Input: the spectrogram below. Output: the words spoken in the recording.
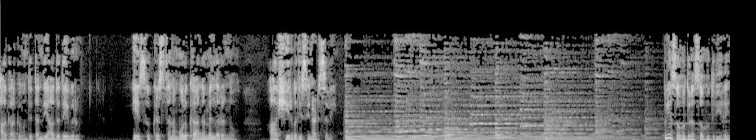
ಆಗಾಗ ಒಂದು ತಂದೆಯಾದ ದೇವರು ಯೇಸು ಕ್ರಿಸ್ತನ ಮೂಲಕ ನಮ್ಮೆಲ್ಲರನ್ನು ಆಶೀರ್ವದಿಸಿ ನಡೆಸಲಿ. ಪ್ರಿಯ ಸಹೋದರ ಸಹೋದರಿಯರೇ,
